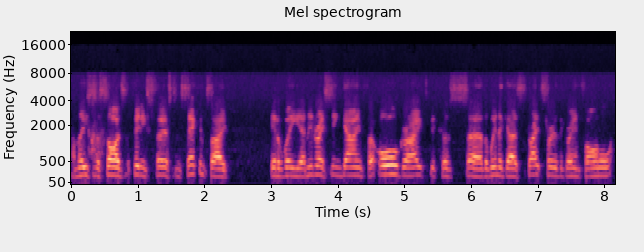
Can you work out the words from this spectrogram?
and these are the sides that finished first and second. So it'll be an interesting game for all grades because uh, the winner goes straight through the grand final,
